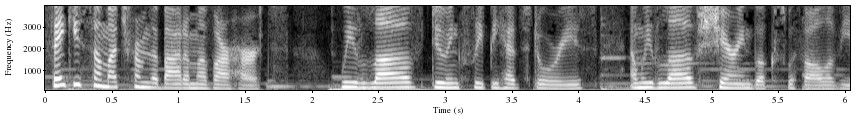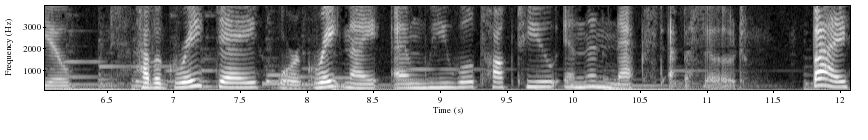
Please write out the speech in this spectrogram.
thank you so much from the bottom of our hearts. We love doing Sleepyhead Stories, and we love sharing books with all of you. Have a great day or a great night, and we will talk to you in the next episode. Bye.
